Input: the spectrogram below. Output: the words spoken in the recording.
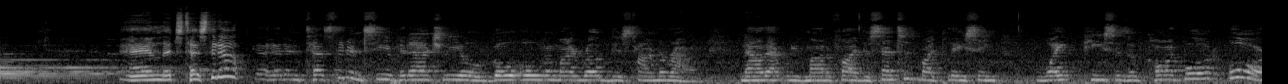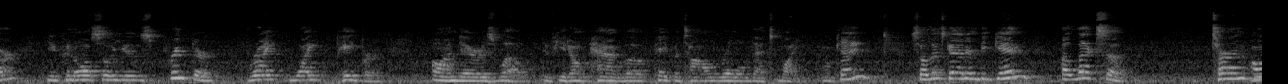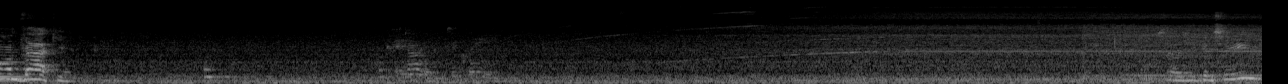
And let's test it out. Go ahead and test it and see if it actually will go over my rug this time around now that we've modified the sensors by placing white pieces of cardboard or you can also use printer bright white paper on there as well if you don't have a paper towel roll that's white okay so let's go ahead and begin Alexa turn on vacuum as you can see, it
